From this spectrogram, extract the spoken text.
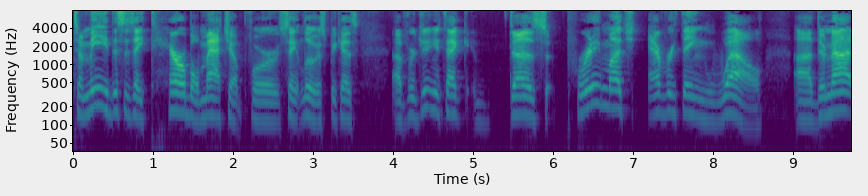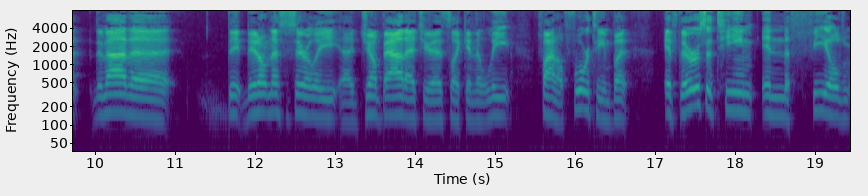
To me, this is a terrible matchup for St. Louis because uh, Virginia Tech does pretty much everything well. Uh, they're not. They're not. Uh, they they don't necessarily uh, jump out at you as like an elite Final Four team, but if there is a team in the field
